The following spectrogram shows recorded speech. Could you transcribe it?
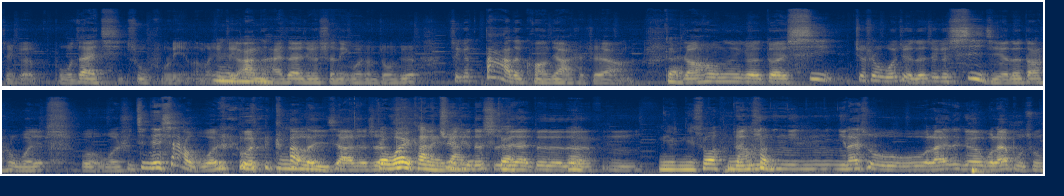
这个不再起诉福林了嘛？因为这个案子还在这个审理过程中，就是这个大的框架是这样的。对，然后那个对细，就是我觉得这个细节的，当时我也我我是今天下午我我看了一下，就是对，我也看了一下具体的事件，对对对，嗯，你你说，你你你你来说，我我来那个我来补充。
